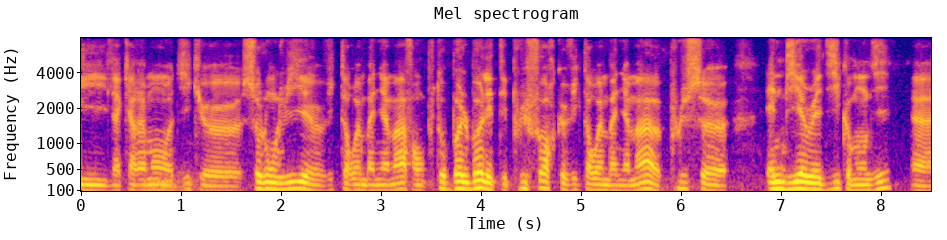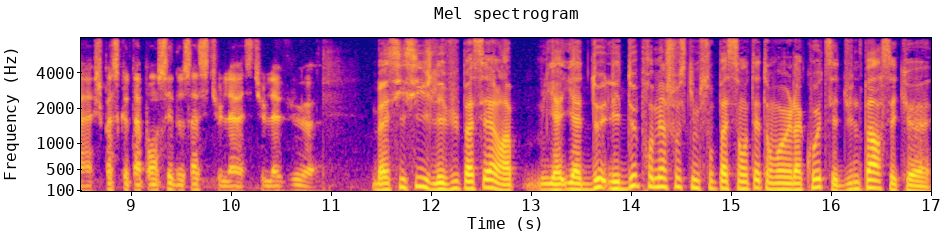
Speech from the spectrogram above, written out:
il a carrément dit que selon lui, Victor Wembanyama, enfin plutôt Bol Bol était plus fort que Victor Wembanyama, plus NBA ready comme on dit. je ne sais pas ce que tu as pensé de ça, si tu l'as si vu. Bah si si, je l'ai vu passer. Alors il y a, deux, les deux premières choses qui me sont passées en tête en voyant la côte, c'est d'une part c'est que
